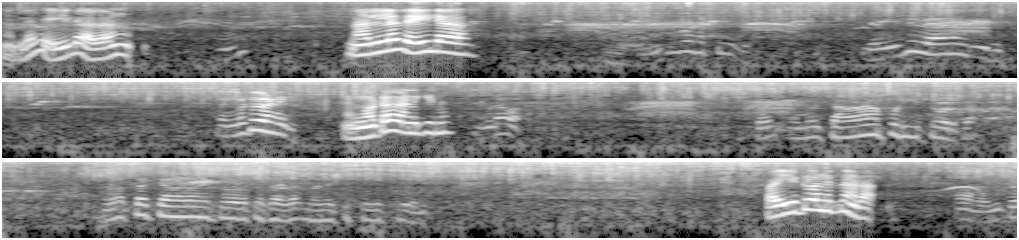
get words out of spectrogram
നല്ല വെയിലാ അതാണ്. നല്ല വെയിലാ. എങ്ങോട്ട് കാണിക്കുന്നത് നമ്മൾ ചാണകപ്പൊടി ഇട്ട് കൊടുക്കാം. ഇട്ട് കൊടുത്ത സ്ഥലം നനച്ച് കുളിച്ച് വരും വൈകിട്ട് വന്നിട്ട് നടാം. ആ വൈകിട്ട്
